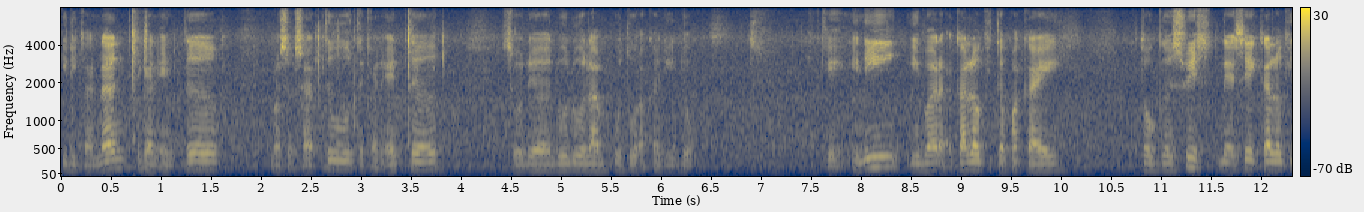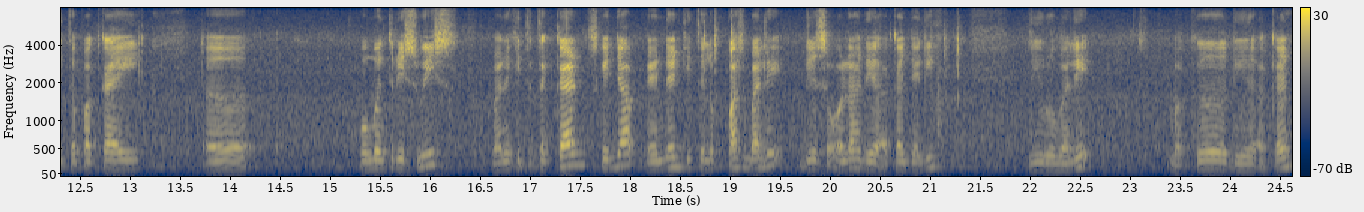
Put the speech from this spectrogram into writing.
Kiri kanan tekan enter. Masuk satu tekan enter. So dia dua-dua lampu tu akan hidup. Okey, ini ibarat kalau kita pakai toggle switch let's say kalau kita pakai uh, momentary switch mana kita tekan sekejap and then kita lepas balik dia seolah dia akan jadi zero balik maka dia akan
